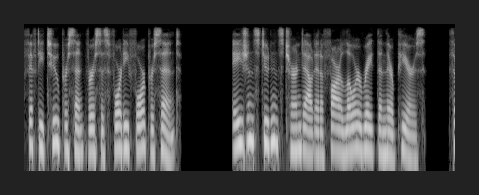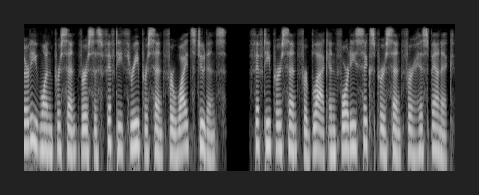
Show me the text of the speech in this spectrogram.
52% versus 44%. Asian students turned out at a far lower rate than their peers, 31% versus 53% for white students, 50% for black and 46% for Hispanic.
